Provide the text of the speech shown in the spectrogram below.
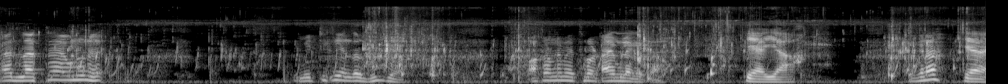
शायद लगता है उन्होंने मिट्टी के अंदर घुस गया। पकड़ने में थोड़ा टाइम लगेगा। क्या या? ठीक है ना? क्या?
